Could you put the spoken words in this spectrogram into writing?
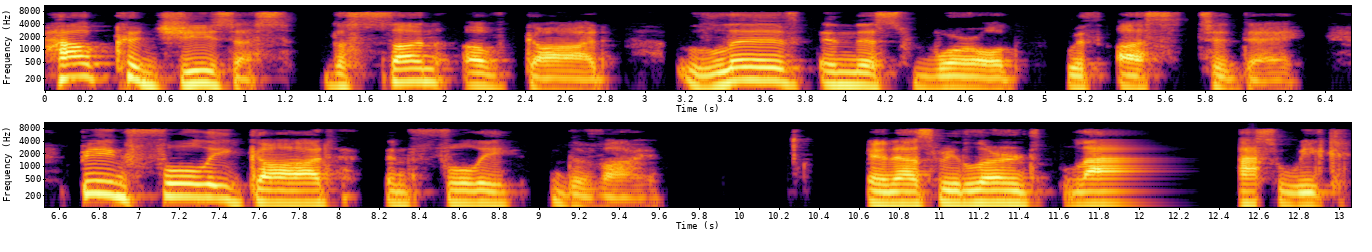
How could Jesus, the Son of God, live in this world with us today, being fully God and fully divine? And as we learned last week,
